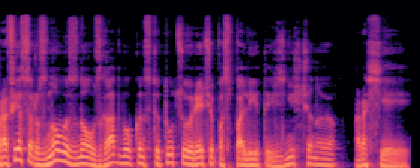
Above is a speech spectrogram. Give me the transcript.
Прафесор знову зноў згадваў канстытуцыю рэчы паспалітай знішчаную рассеяй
